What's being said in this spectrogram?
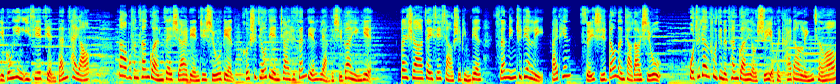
也供应一些简单菜肴。大部分餐馆在十二点至十五点和十九点至二十三点两个时段营业。但是啊，在一些小食品店、三明治店里，白天随时都能找到食物。火车站附近的餐馆有时也会开到凌晨哦。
